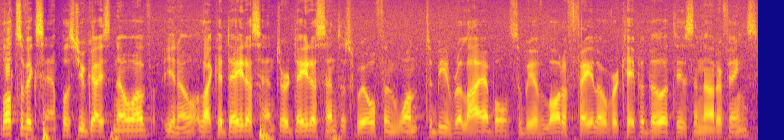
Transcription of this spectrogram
Lots of examples you guys know of, you know, like a data center. Data centers we often want to be reliable, so we have a lot of failover capabilities and other things.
